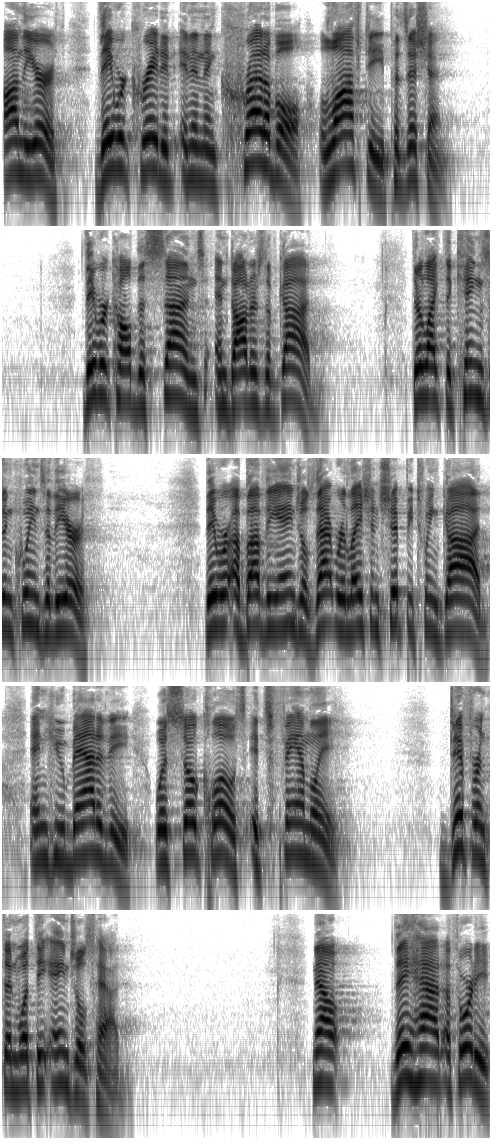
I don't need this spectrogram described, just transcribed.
on the earth, they were created in an incredible, lofty position. They were called the sons and daughters of God. They're like the kings and queens of the earth. They were above the angels. That relationship between God and humanity was so close. It's family, different than what the angels had. Now, they had authority.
